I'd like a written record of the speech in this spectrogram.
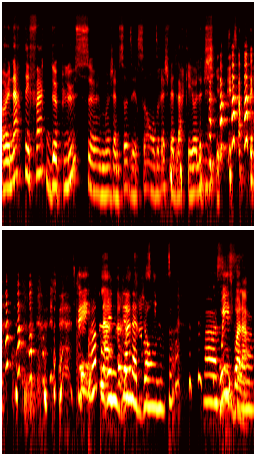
un artefact de plus. Euh, moi, j'aime ça dire ça. On dirait que je fais de l'archéologie. c'est la Indiana Jones. Ah, oui, voilà,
